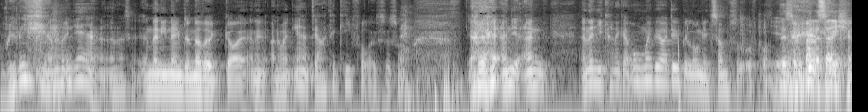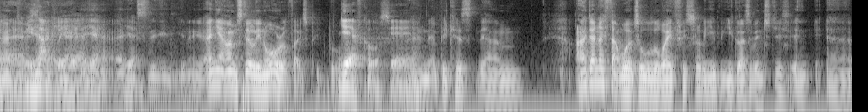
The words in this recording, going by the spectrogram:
"Really?" And I went, "Yeah." And I said, and then he named another guy, and I, and I went, "Yeah, I think he follows as well." and yeah, and and then you kind of go, "Oh, maybe I do belong in some sort of club." There's some validation there. Exactly, yeah, yeah, yeah. It's, you know, and yet I'm still in awe of those people. Yeah, of course, yeah, yeah. And uh, because um, I don't know if that works all the way through. So you, you guys have introduced, uh,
